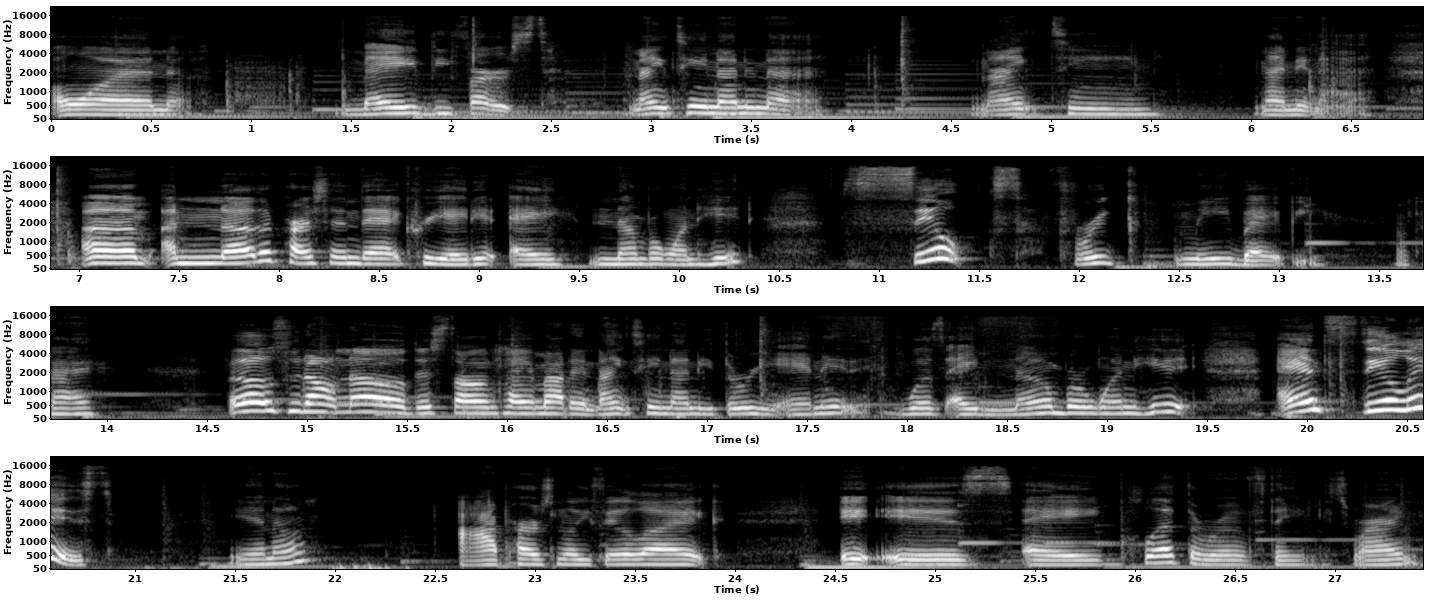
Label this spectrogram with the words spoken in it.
on May the 1st, 1999. 1999. Um another person that created a number 1 hit, Silk's Freak Me Baby, okay? For those who don't know, this song came out in 1993 and it was a number one hit and still is. You know, I personally feel like it is a plethora of things, right?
